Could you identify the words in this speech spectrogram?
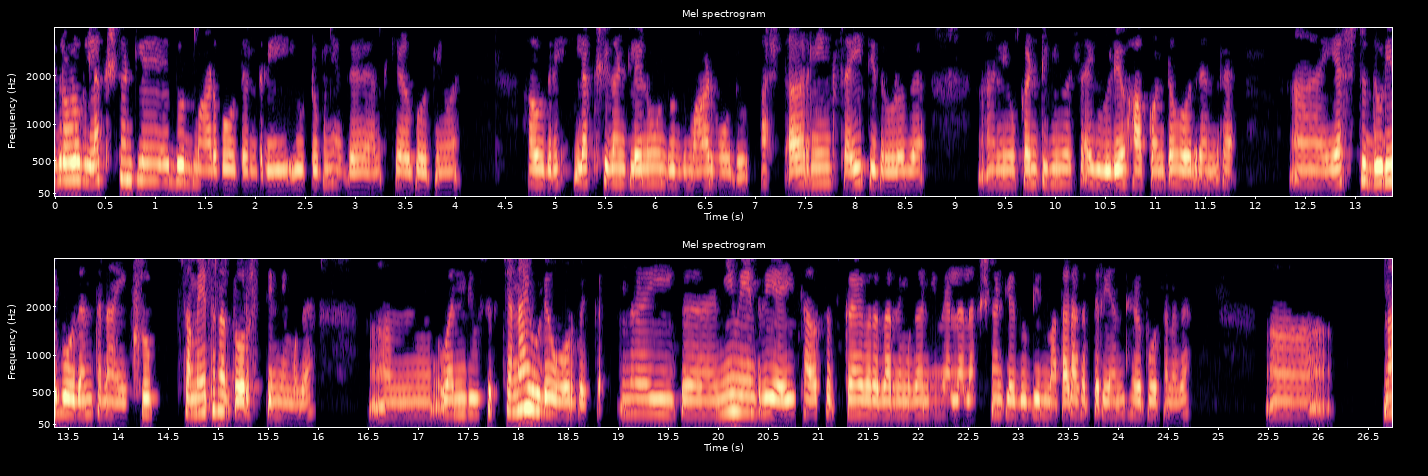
ಇದ್ರೊಳಗೆ ಲಕ್ಷ ಗಂಟ್ಲೆ ದುಡ್ಡು ಮಾಡ್ಬೋದನ್ರಿ ಯೂಟ್ಯೂಬ್ನ್ಯಾಗ ಅಂತ ಕೇಳ್ಬೋದು ನೀವು. ಹೌದ್ರಿ, ಲಕ್ಷ ಗಂಟ್ಲೆನೂ ದುಡ್ಡು ಮಾಡ್ಬೋದು. ಅಷ್ಟು ಅರ್ನಿಂಗ್ಸ್ ಐತಿ ಇದ್ರೊಳಗೆ ನೀವು ಕಂಟಿನ್ಯೂಸ್ ಆಗಿ ವಿಡಿಯೋ ಹಾಕೊಂತ ಹೋದ್ರೆ ಅಂದ್ರೆ ಎಷ್ಟು ದುಡಿಬೋದಂತ ನಾ ಈಗ ಪ್ರೂಫ್ ಸಮೇತನ ತೋರಿಸ್ತೀನಿ ನಿಮಗೆ. ಒಂದು ದಿವ್ಸಕ್ಕೆ ಚೆನ್ನಾಗಿ ವಿಡಿಯೋ ಓಡ್ಬೇಕು. ಅಂದ್ರೆ ಈಗ ನೀವೇನ್ರಿ ಐದು ಸಾವಿರ ಸಬ್ಸ್ಕ್ರೈಬರ್ ಅದಾರ ನಿಮ್ಗೆ, ನೀವೆಲ್ಲ ಲಕ್ಷ ಗಂಟ್ಲೆ ದುಡ್ಡಿನ ಮಾತಾಡಕತ್ತೀರಿ ಅಂತ ಹೇಳ್ಬೋದು ನನಗೆ. ನಾ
